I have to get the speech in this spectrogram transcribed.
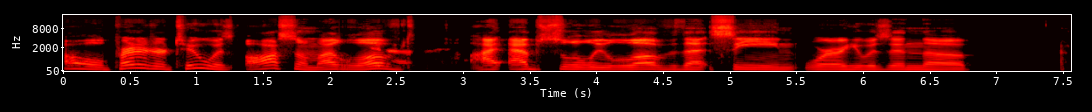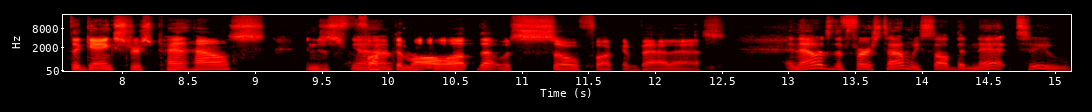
oh predator 2 was awesome i loved i absolutely loved that scene where he was in the the gangster's penthouse and just Yeah. fucked them all up that was so fucking badass and that was the first time we saw the net too.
